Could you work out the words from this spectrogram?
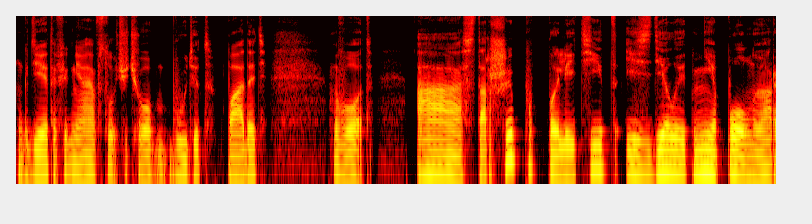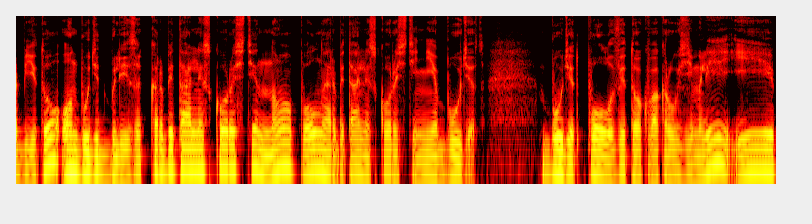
где эта фигня в случае чего будет падать. Вот. А Старшип полетит и сделает не полную орбиту, он будет близок к орбитальной скорости, но полной орбитальной скорости не будет. Будет полувиток вокруг Земли, и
